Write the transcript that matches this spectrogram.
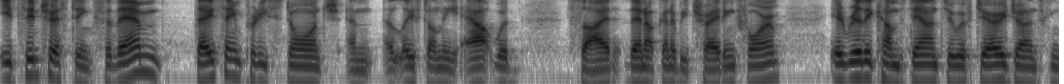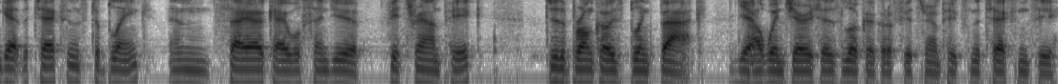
It's interesting. For them, they seem pretty staunch, and at least on the outward side, they're not going to be trading for him. It really comes down to if Jerry Jones can get the Texans to blink and say, okay, we'll send you a fifth round pick, do the Broncos blink back? Yeah. Uh, when Jerry says, look, I've got a fifth round pick from the Texans here.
